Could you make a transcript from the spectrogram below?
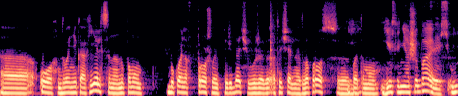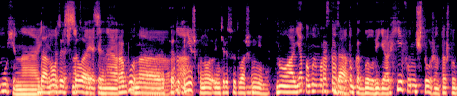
э, о двойниках Ельцина. Ну, по-моему, буквально в прошлой передаче вы уже отвечали на этот вопрос, э, поэтому... Если не ошибаюсь, у Мухина да, но он здесь обстоятельная работа. на эту она... книжку, но интересует ваше мнение. Ну, а я, по-моему, рассказывал да. о том, как был видеоархив уничтожен, так что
